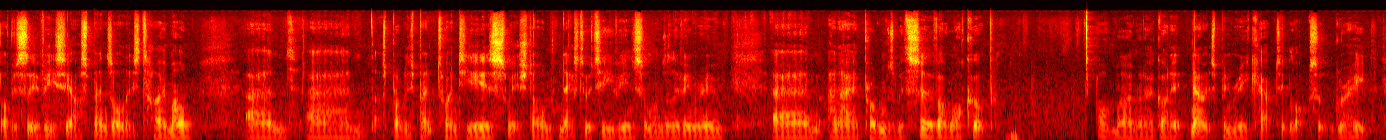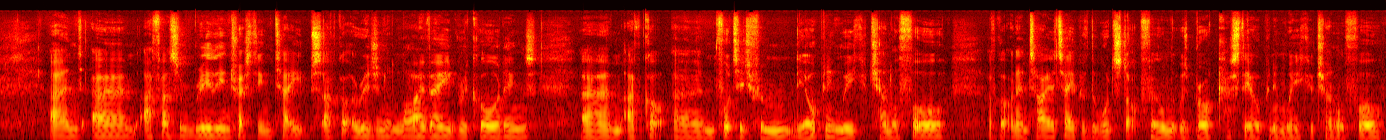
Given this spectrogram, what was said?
obviously a VCR spends all its time on and um, that's probably spent 20 years switched on next to a TV in someone's living room um, and I had problems with servo lockup on mine when I got it. Now it's been recapped, it locks up great And um, I found some really interesting tapes. I've got original Live Aid recordings. Um, I've got um, footage from the opening week of Channel 4. I've got an entire tape of the Woodstock film that was broadcast the opening week of Channel 4.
